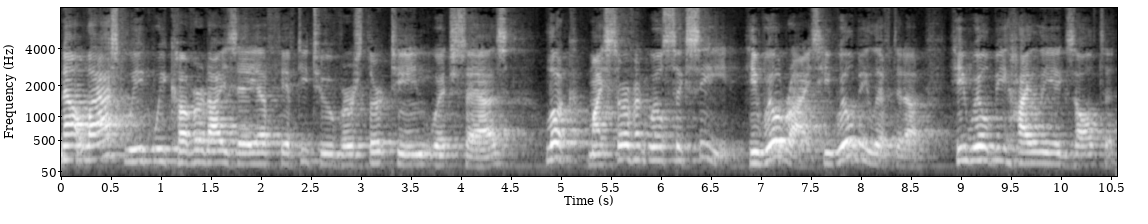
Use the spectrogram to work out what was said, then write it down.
Now, last week we covered Isaiah 52, verse 13, which says, Look, my servant will succeed. He will rise. He will be lifted up. He will be highly exalted.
